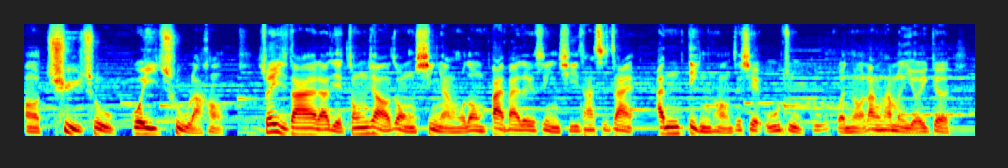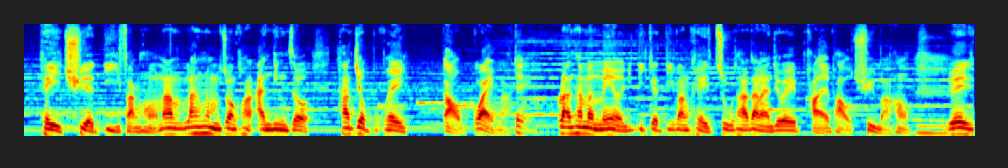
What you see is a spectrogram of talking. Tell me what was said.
哦去处归处了哈。所以大家了解宗教这种信仰活动拜拜这个事情，其实它是在安定哈这些无主孤魂哦，让他们有一个可以去的地方哦。那让他们状况安定之后，他就不会搞怪嘛。对。不然他们没有一个地方可以住，他当然就会跑来跑去嘛，哈。所以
